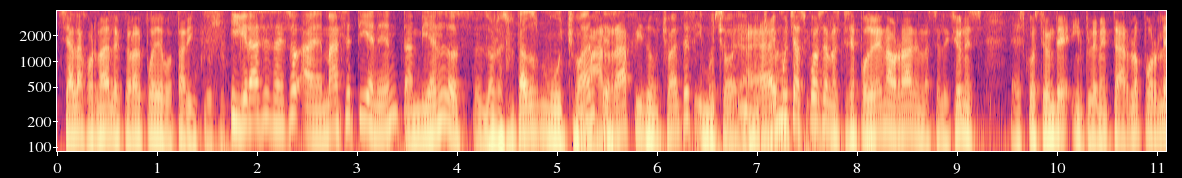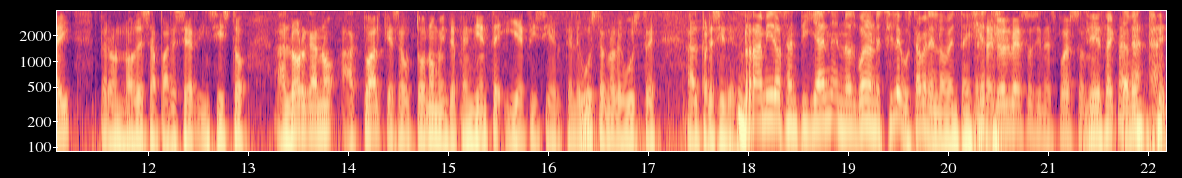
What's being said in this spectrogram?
sea la jornada electoral, puede votar incluso. Y gracias a eso, además se tienen también los, los resultados mucho Más antes. rápido. Mucho antes y mucho. y mucho Hay más muchas cosas en las que se podrían ahorrar en las elecciones. Es cuestión de implementarlo por ley, pero no desaparecer, insisto, al órgano actual que es autónomo, independiente y eficiente. Le guste o no le guste al presidente. Ramiro Santillán, nos, bueno, sí le gustaba en el Le 97. salió el verso sin esfuerzo. ¿no? Sí, exactamente.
